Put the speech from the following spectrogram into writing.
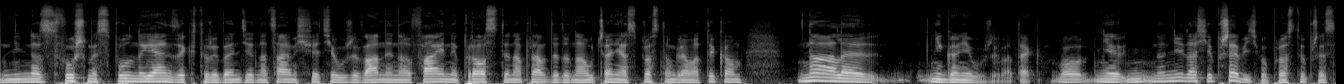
No stwórzmy wspólny język, który będzie na całym świecie używany, no fajny, prosty, naprawdę do nauczenia, z prostą gramatyką, no ale nikt go nie używa, tak, bo nie, no, nie da się przebić po prostu przez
